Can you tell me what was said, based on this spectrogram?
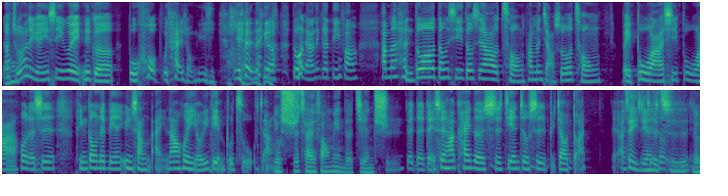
那主要的原因是因为那个补货不太容易，因为那个多良那个地方，他们很多东西都是要从他们讲说从北部啊、西部啊，或者是屏东那边运上来，那会有一点不足，这样。有食材方面的坚持。对对对，所以他开的时间就是比较短。对，而且这一间是吃有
